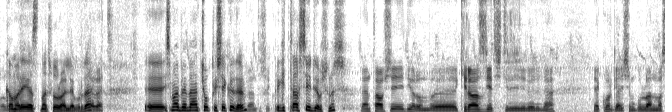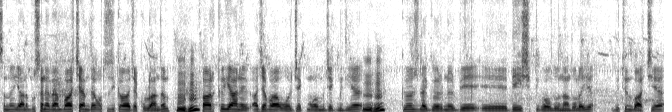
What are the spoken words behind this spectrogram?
olmaz. Kameraya yansıtmak zor haliyle burada. Evet. Ee, İsmail Bey ben çok teşekkür ederim. Ben teşekkür Peki ederim. tavsiye ediyor musunuz? Ben tavsiye ediyorum e, kiraz yetiştiricilerine rekor gelişim kullanmasını. Yani bu sene ben bahçemde 32 ağaca kullandım. Hı hı. Farkı yani acaba olacak mı olmayacak mı diye Hı hı. gözle görünür bir e, değişiklik olduğundan dolayı bütün bahçeye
